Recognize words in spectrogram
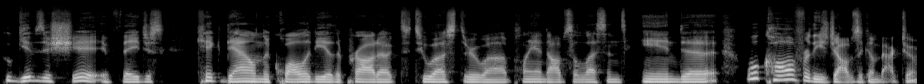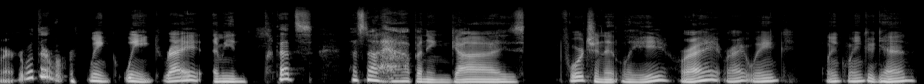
who gives a shit if they just kick down the quality of the product to us through uh, planned obsolescence. And uh, we'll call for these jobs to come back to america but they're wink wink right? I mean that's that's not happening guys. Fortunately right right? Wink wink wink again.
